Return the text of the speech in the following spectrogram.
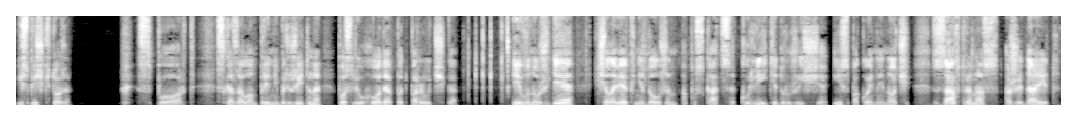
и спички тоже. Спорт, — сказал он пренебрежительно после ухода подпоручика. И в нужде человек не должен опускаться. Курите, дружище, и спокойной ночи. Завтра нас ожидает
